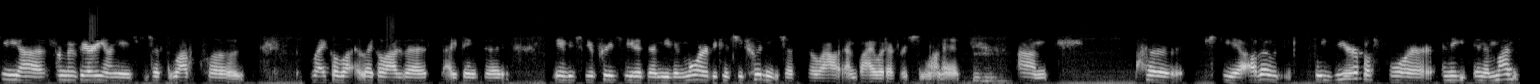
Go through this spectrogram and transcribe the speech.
she uh, from a very young age she just loved clothes. Like a lot, like a lot of us, I think that maybe she appreciated them even more because she couldn't just go out and buy whatever she wanted. Mm-hmm. Um, her, she, although the year before, in, the, in a month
